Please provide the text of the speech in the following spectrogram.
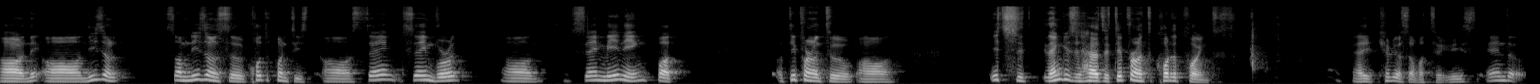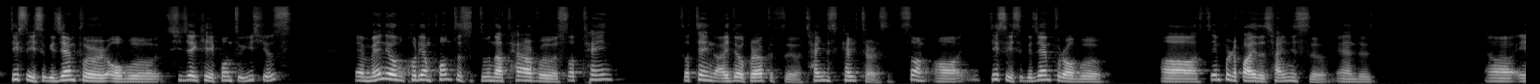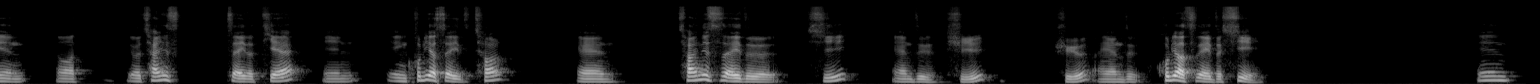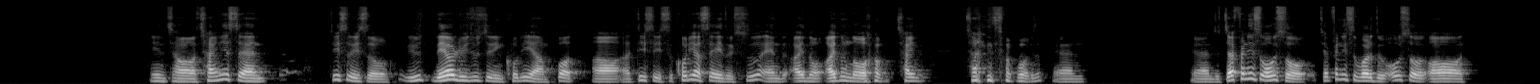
uh, uh, region, some regions code point is uh, same same word uh, same meaning but different uh, each language has a different code points very curious about this. And this is example of CJK font issues. And many of Korean fonts do not have certain certain ideographs, Chinese characters. Some uh, this is example of uh, simplified Chinese and uh, in uh, Chinese said tie, in in Korea said chol, and Chinese said she and she, she, and Korea said she in in uh, Chinese and this is uh, they are used in Korean, but uh, this is Korea said su, and I don't I don't know Chinese Chinese word and and Japanese also Japanese word also uh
